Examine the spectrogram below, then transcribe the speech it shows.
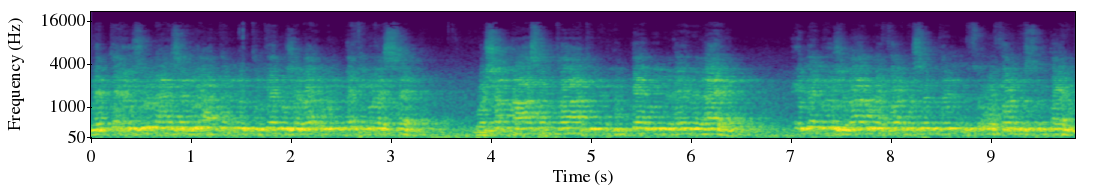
يتخذونها ذريعة لارتكاب جرائم القتل والسب وشق عصا الطاعة للحكام بغير غاية. إلى الإجرام وفرض السلطان.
